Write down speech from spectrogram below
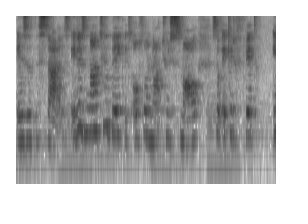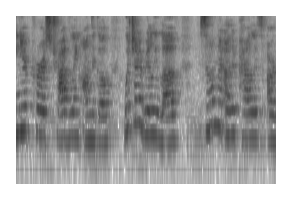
is the size. It is not too big, it's also not too small, so it could fit in your purse traveling on the go, which I really love. Some of my other palettes are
